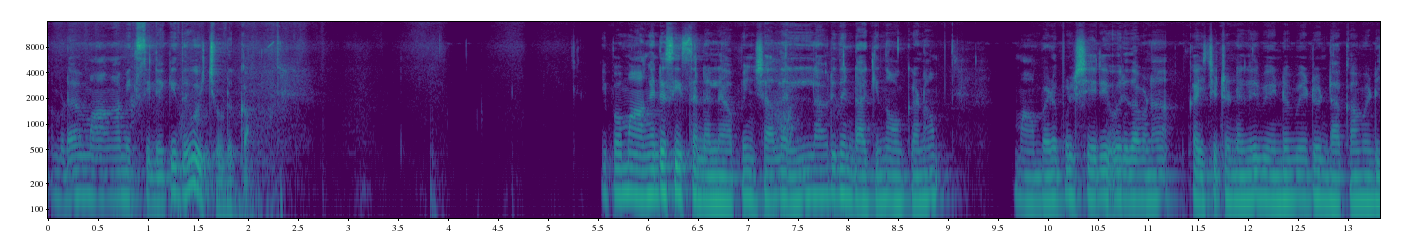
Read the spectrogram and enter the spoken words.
നമ്മുടെ മാങ്ങ മിക്സിയിലേക്ക് ഇത് ഒഴിച്ചു കൊടുക്കാം. ഇപ്പോൾ മാങ്ങന്റെ സീസണല്ലേ അപ്പോൾ ഇൻഷാല്ല എല്ലാവരും ഇത് ഉണ്ടാക്കി നോക്കണം. മാമ്പഴ പുളിശ്ശേരി ഒരു തവണ കഴിച്ചിട്ടുണ്ടെങ്കിൽ വീണ്ടും വീണ്ടും ഉണ്ടാക്കാൻ വേണ്ടി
